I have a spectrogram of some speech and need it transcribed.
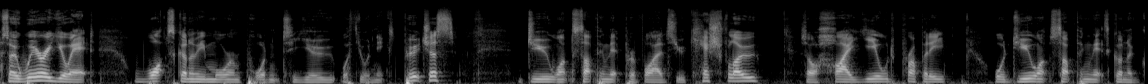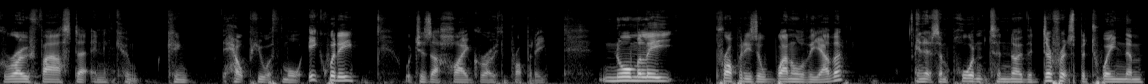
So, where are you at? What's going to be more important to you with your next purchase? Do you want something that provides you cash flow, so a high yield property, or do you want something that's going to grow faster and can, can help you with more equity, which is a high growth property? Normally, properties are one or the other and it's important to know the difference between them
